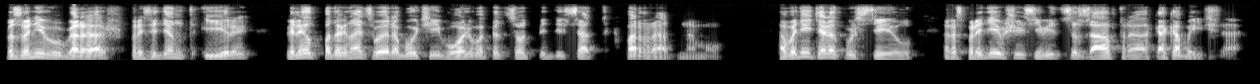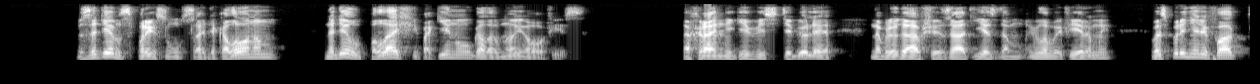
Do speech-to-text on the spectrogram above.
Позвонив в гараж, президент Иры велел подогнать свой рабочий Volvo 550 к парадному. А водитель отпустил, распорядившись явиться завтра, как обычно. Затем спрыснулся одеколоном, надел плащ и покинул головной офис. Охранники в вестибюле наблюдавшие за отъездом главы фирмы, восприняли факт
